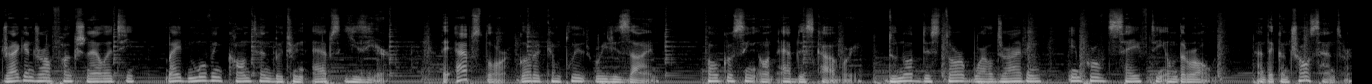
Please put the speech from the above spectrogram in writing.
Drag and drop functionality made moving content between apps easier. The App Store got a complete redesign, focusing on app discovery, do not disturb while driving, improved safety on the road, and the control center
